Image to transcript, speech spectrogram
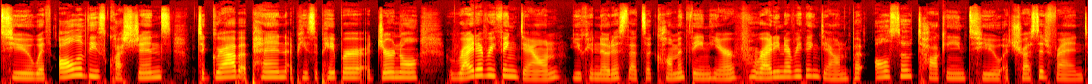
to with all of these questions to grab a pen, a piece of paper, a journal, write everything down. You can notice that's a common theme here, writing everything down, but also talking to a trusted friend,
